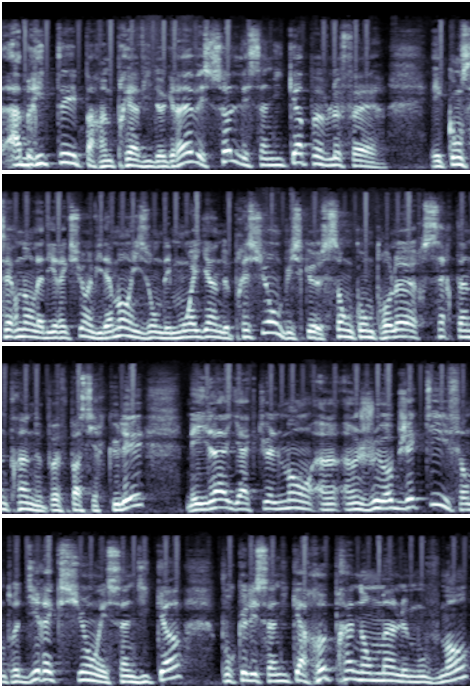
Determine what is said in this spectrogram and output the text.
abrité par un préavis de grève et seuls les syndicats peuvent le faire. Et concernant la direction, évidemment, ils ont des moyens de pression, puisque sans contrôleur, certains trains ne peuvent pas circuler. Mais là, il y a actuellement un, jeu objectif entre direction et syndicats pour que les syndicats reprennent en main le mouvement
